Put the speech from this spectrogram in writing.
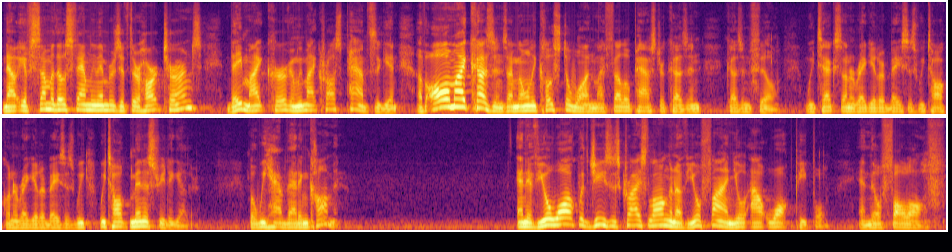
Now, if some of those family members, if their heart turns, they might curve and we might cross paths again. Of all my cousins, I'm only close to one, my fellow pastor cousin, cousin Phil. We text on a regular basis, we talk on a regular basis, we, we talk ministry together. But we have that in common. And if you'll walk with Jesus Christ long enough, you'll find you'll outwalk people and they'll fall off.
